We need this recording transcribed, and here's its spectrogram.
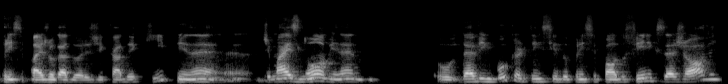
principais jogadores de cada equipe, né? De mais nome, né? O Devin Booker tem sido o principal do Phoenix, é jovem,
